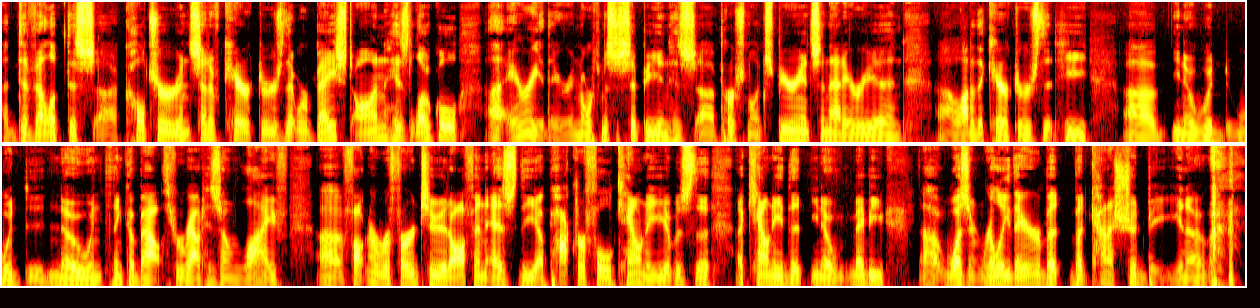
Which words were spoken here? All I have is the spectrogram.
uh, develop this uh, culture and set of characters that were based on his local uh, area there in North Mississippi and his uh, personal experience in that area, and uh, a lot of the characters that he. Uh, you know, would would know and think about throughout his own life. Uh, Faulkner referred to it often as the apocryphal county. It was the a county that you know maybe uh, wasn't really there, but but kind of should be. You know,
